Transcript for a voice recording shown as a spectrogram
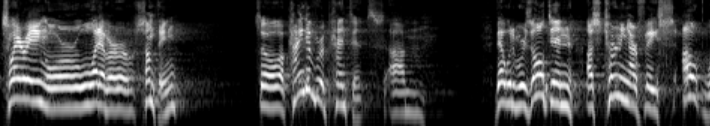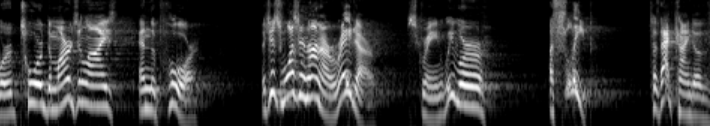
swearing or whatever, something. So, a kind of repentance um, that would result in us turning our face outward toward the marginalized and the poor. It just wasn't on our radar screen, we were asleep to that kind of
